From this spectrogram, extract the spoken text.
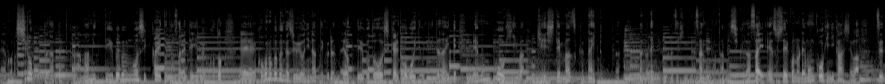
えー、このシロップだったりとか甘みっていう部分をしっかりと足されていること、えー、ここの部分が重要になってくるんだよっていうことをしっかりと覚えておいていただいてレモンコーヒーは決してまずくないと。なのであのぜひ皆さんお試しください、えー、そしてこのレモンコーヒーに関しては絶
